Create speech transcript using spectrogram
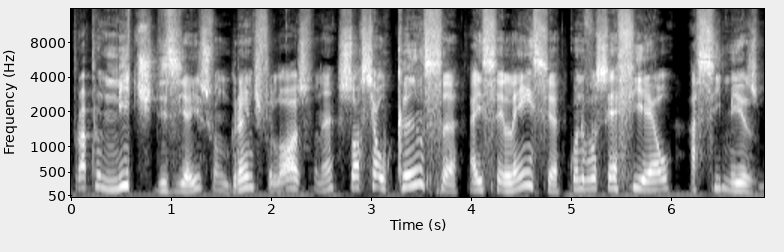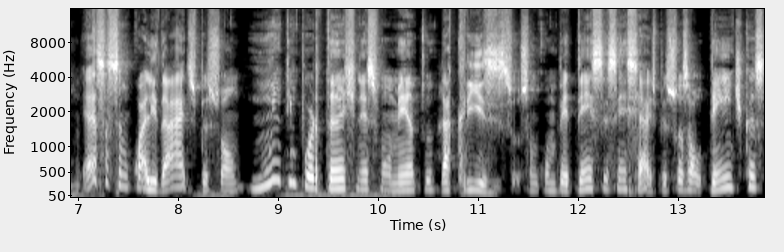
próprio Nietzsche dizia isso, é um grande filósofo, né? Só se alcança a excelência quando você é fiel a si mesmo. Essas são qualidades, pessoal, muito importantes nesse momento da crise. São competências essenciais. Pessoas autênticas,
